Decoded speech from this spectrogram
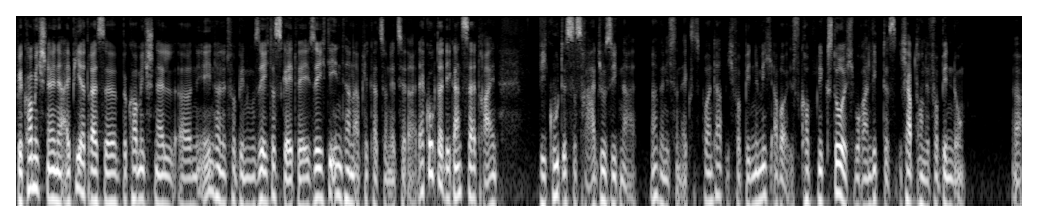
bekomme ich schnell eine IP-Adresse, bekomme ich schnell äh, eine Internetverbindung, sehe ich das Gateway, sehe ich die interne Applikation etc. Der guckt da die ganze Zeit rein. Wie gut ist das Radiosignal? Na, wenn ich so einen Access Point habe, ich verbinde mich, aber es kommt nichts durch. Woran liegt es? Ich habe doch eine Verbindung. Ja.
